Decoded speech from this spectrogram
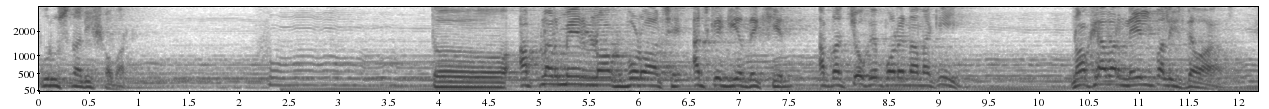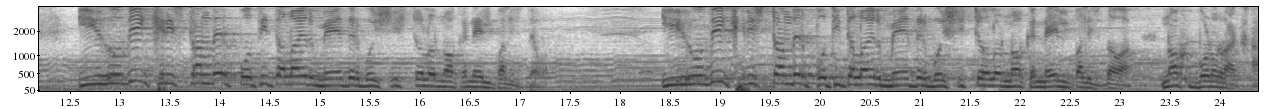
পুরুষ নারী সবার। তো আপনার মেয়ের নখ বড় আছে, আজকে গিয়ে দেখিয়েন। আপনার চোখে পড়ে না নাকি? নখে আবার নেইল পালিশ দেওয়া আছে। ইহুদি খ্রিস্টানদের পতিতালয়ের মেয়েদের বৈশিষ্ট্য হলো নখে নেইল পালিশ দেওয়া। ইহুদি খ্রিস্টানদের পতিতালয়ের মেয়েদের বৈশিষ্ট্য হলো নখে নেইল পালিশ দেওয়া। নখ বড় রাখা।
